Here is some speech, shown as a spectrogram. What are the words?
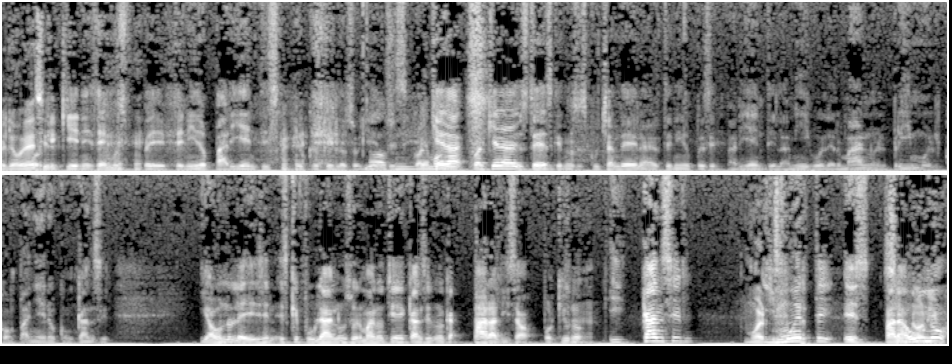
Pues le voy a Porque decir. quienes hemos eh, tenido parientes, yo creo que los oyentes, cualquiera, demonio. cualquiera de ustedes que nos escuchan deben haber tenido pues el pariente, el amigo, el hermano, el primo, el compañero con cáncer. Y a uno le dicen, es que fulano, su hermano tiene cáncer, uno ca- paralizado. Porque uno, y cáncer Muerte. y muerte es, para Sinónimo. uno,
